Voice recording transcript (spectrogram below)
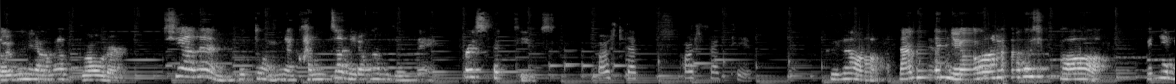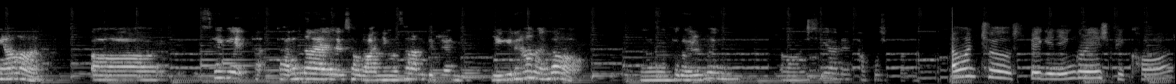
음. 넓은이라고 하면 broader. 시야는 보통 그냥 관점이라고 하면 되는데 perspectives. Perspective. Perspective. 그래서 나는 영어를 하고 싶어. 왜냐면 어, 세계 다, 다른 나라에서 많이 온 사람들이랑 얘기를 하면서 어, 더 넓은 어, 시야를 갖고 싶거든. I want to speak in English because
